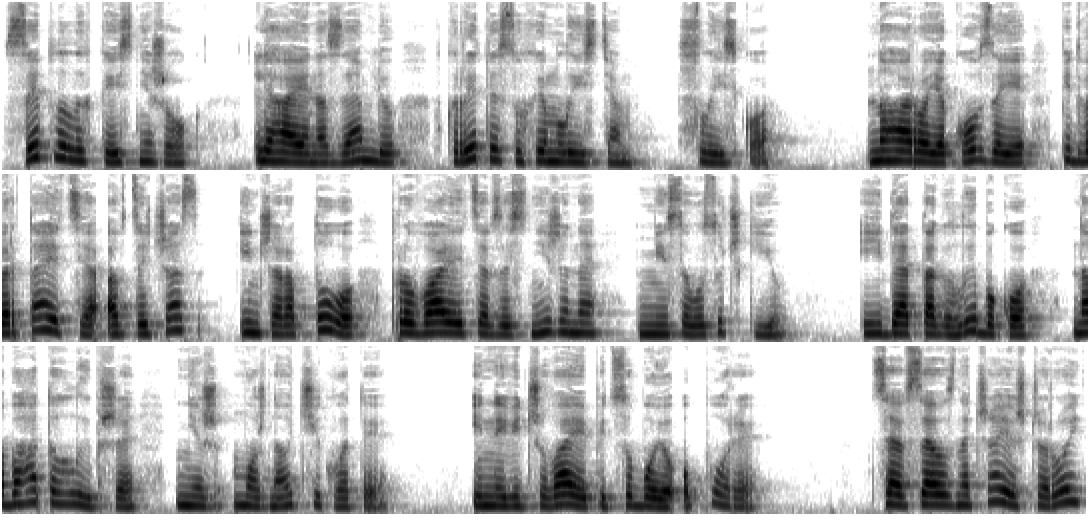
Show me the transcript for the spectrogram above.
Сипле легкий сніжок, лягає на землю, вкрите сухим листям, слизько. Нога роя ковзає, підвертається, а в цей час інша раптово провалюється в засніжене місиво сучків і йде так глибоко, набагато глибше, ніж можна очікувати, і не відчуває під собою опори. Це все означає, що Рой,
